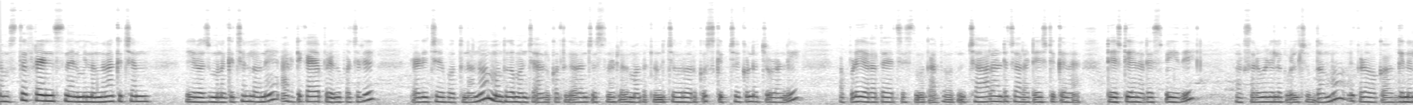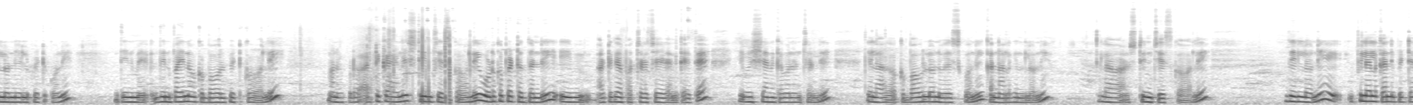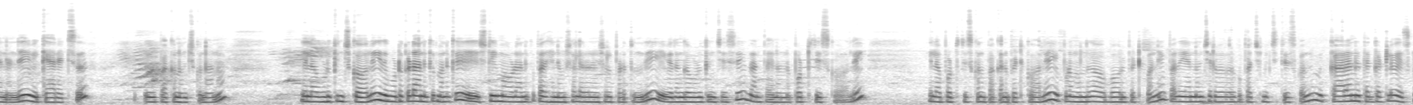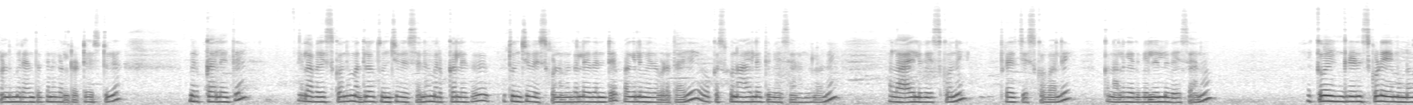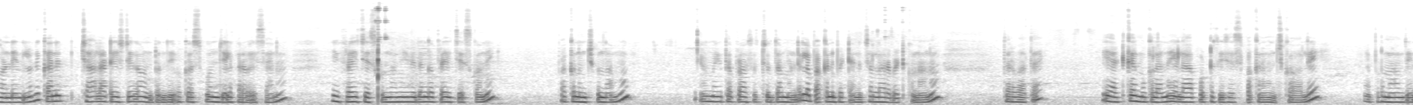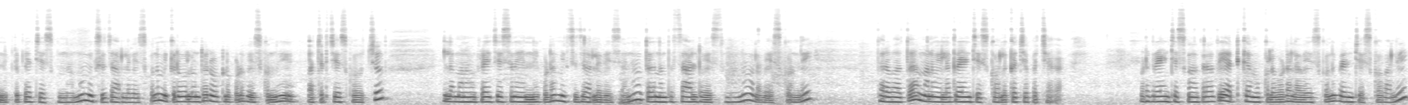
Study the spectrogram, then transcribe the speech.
నమస్తే ఫ్రెండ్స్ నేను మీ నందన కిచెన్. ఈరోజు మన కిచెన్లోనే అరటికాయ పెరుగు పచ్చడి రెడీ చేయబోతున్నాను. ముందుగా మన ఛానల్ కొత్తగా ఎవరైనా చూస్తున్నట్లయితే మొదటి నుండి చివరి వరకు స్కిప్ చేయకుండా చూడండి. అప్పుడే ఎలా తయారు చేస్తే మీకు అర్థమవుతుంది. చాలా అంటే చాలా టేస్టీగా టేస్టీ అయిన రెసిపీ ఇది. ఒకసారి వీడియోలోకి వెళ్ళి చూద్దాము. ఇక్కడ ఒక గిన్నెలో నీళ్ళు పెట్టుకొని దీని మీ దీనిపైన ఒక బౌల్ పెట్టుకోవాలి. మనం ఇప్పుడు అరటికాయని స్టీమ్ చేసుకోవాలి. ఉడకపెట్టొద్దండి. ఈ అరటికాయ పచ్చడి చేయడానికైతే ఈ విషయాన్ని గమనించండి. ఇలాగ ఒక బౌల్లోని వేసుకొని కన్నాల గిన్నెలోని ఇలా స్టీమ్ చేసుకోవాలి. దీనిలోని పిల్లలకి అన్ని పెట్టానండి. ఇవి క్యారెట్స్. ఇవి పక్కన ఉంచుకున్నాను. ఇలా ఉడికించుకోవాలి. ఇది ఉడకడానికి మనకి స్టీమ్ అవ్వడానికి పదిహేను నిమిషాలు ఇరవై నిమిషాలు పడుతుంది. ఈ విధంగా ఉడికించేసి దానిపైన ఉన్న పొట్టు తీసుకోవాలి. ఇలా పొట్టు తీసుకొని పక్కన పెట్టుకోవాలి. ఇప్పుడు ముందుగా ఒక బౌల్ పెట్టుకొని పదిహేను నుంచి ఇరవై వరకు పచ్చిమిర్చి తీసుకొని మీకు కారానికి తగ్గట్లు వేసుకోండి. మీరు ఎంత తినగలరో టేస్ట్గా మిరపకాయలు అయితే ఇలా వేసుకొని మధ్యలో తుంచి వేసాను. మిరపకాయలు అయితే తుంచి వేసుకోండి మధ్యలో. లేదంటే పగిలి మీద పడతాయి. ఒక స్పూన్ ఆయిల్ అయితే వేసాను అందులోనే. అలా ఆయిల్ వేసుకొని ఫ్రై చేసుకోవాలి. ఒక నాలుగైదు వెల్లుల్లి వేసాను. ఎక్కువ ఇంగ్రీడియంట్స్ కూడా ఏమి ఉండవండి ఇందులోనే. కానీ చాలా టేస్టీగా ఉంటుంది. ఒక స్పూన్ జీలకర్ర వేసాను. ఇవి ఫ్రై చేసుకుందాం ఈ విధంగా ఫ్రై చేసుకొని పక్కన ఉంచుకుందాము. మిగతా ప్రాసెస్ చూద్దామండి. ఇలా పక్కన పెట్టాను చల్లారబెట్టుకున్నాను. తర్వాత ఈ అరటికాయ ముక్కలన్నీ ఇలా పొట్టు తీసేసి పక్కన ఉంచుకోవాలి. ఇప్పుడు మనం దీన్ని ప్రిపేర్ చేసుకుందాము. మిక్సీ జార్లో వేసుకొని మీకు రోలు ఉంటే రోట్లో కూడా వేసుకొని పచ్చడి చేసుకోవచ్చు. ఇలా మనం ఫ్రై చేసినవన్నీ కూడా మిక్సీ జార్లో వేసాను. తగినంత సాల్ట్ వేస్తున్నాను అలా వేసుకోండి. తర్వాత మనం ఇలా గ్రైండ్ చేసుకోవాలి కచ్చపచ్చగా. ఇప్పుడు గ్రైండ్ చేసుకున్న తర్వాత అరటికాయ ముక్కలు కూడా అలా వేసుకొని గ్రైండ్ చేసుకోవాలి.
